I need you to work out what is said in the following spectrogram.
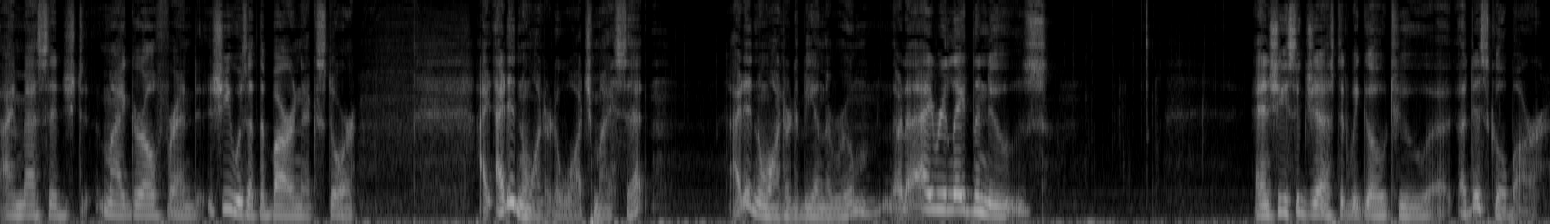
I messaged my girlfriend. She was at the bar next door. I, I didn't want her to watch my set. I didn't want her to be in the room. But I relayed the news. And she suggested we go to a, a disco bar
